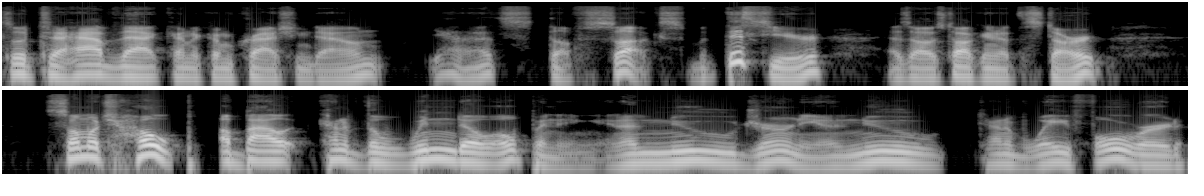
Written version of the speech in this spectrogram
so to have that kind of come crashing down, yeah, that stuff sucks. But this year, as I was talking at the start, so much hope about kind of the window opening and a new journey, a new kind of way forward.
